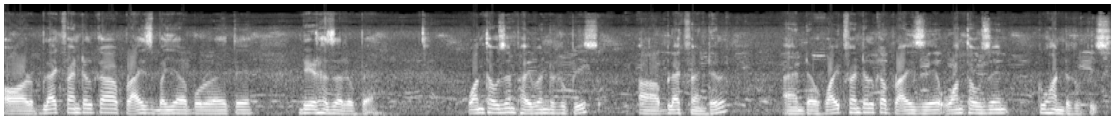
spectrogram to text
और ब्लैक फैंटल का प्राइस भैया बोल रहे थे डेढ़ हज़ार रुपये one thousand five hundred rupees black fantail and white fantail का प्राइस है one thousand two hundred rupees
